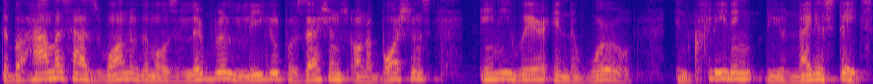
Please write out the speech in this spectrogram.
the Bahamas has one of the most liberal legal possessions on abortions anywhere in the world, including the United States,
